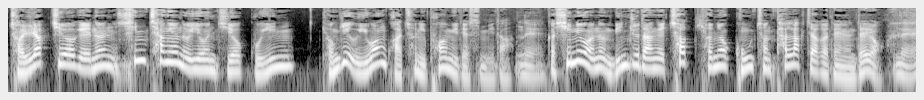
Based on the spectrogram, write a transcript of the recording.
전략 지역에는 신창현 의원 지역구인 경기의원 과천이 포함이 됐습니다. 네. 그러니까 신 의원은 민주당의 첫 현역 공천 탈락자가 되는데요. 네.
